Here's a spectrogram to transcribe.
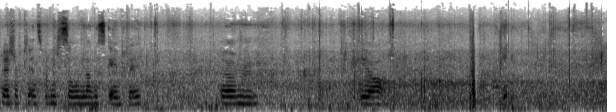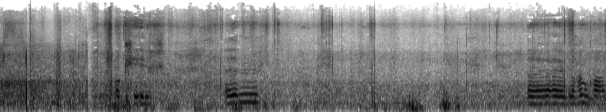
Clash of Clans war nicht so ein langes Gameplay. Ähm, ja. Okay. Ähm, Äh, wir haben gerade.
